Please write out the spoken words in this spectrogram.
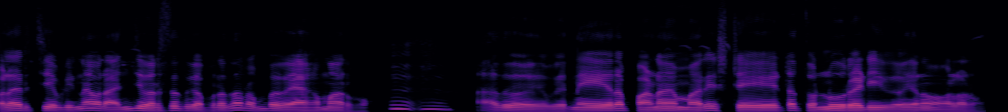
வளர்ச்சி அப்படின்னா ஒரு அஞ்சு வருஷத்துக்கு அப்புறம் தான் ரொம்ப வேகமாக இருக்கும். அது நேராக பனை மாதிரி ஸ்ட்ரெயிட்டாக தொண்ணூறு அடி உயரம் வளரும்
